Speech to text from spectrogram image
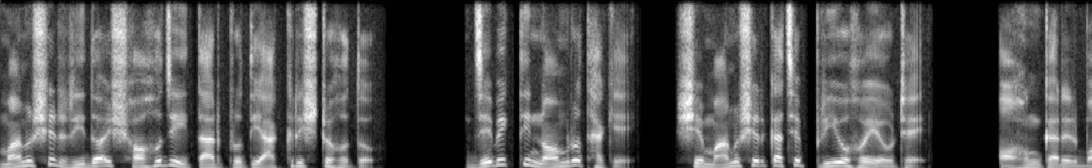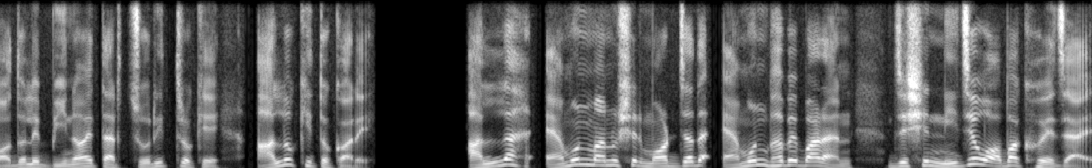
মানুষের হৃদয় সহজেই তার প্রতি আকৃষ্ট হতো। যে ব্যক্তি নম্র থাকে, সে মানুষের কাছে প্রিয় হয়ে ওঠে। অহংকারের বদলে বিনয় তার চরিত্রকে আলোকিত করে। আল্লাহ এমন মানুষের মর্যাদা এমনভাবে বাড়ান যে সে নিজেও অবাক হয়ে যায়।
